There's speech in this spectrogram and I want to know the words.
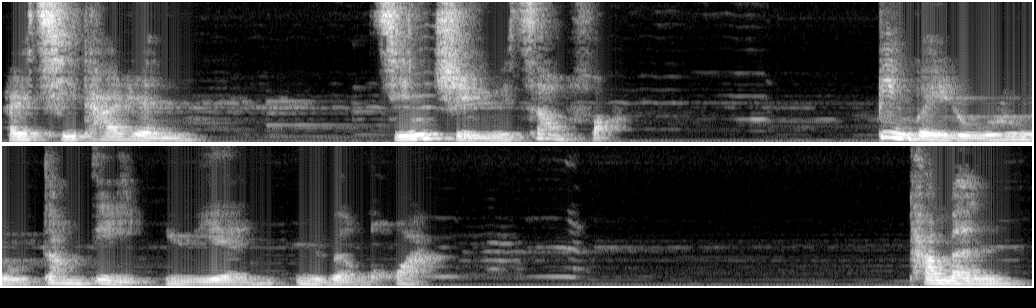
而其他人仅止于造访，并未融入当地语言与文化。他们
